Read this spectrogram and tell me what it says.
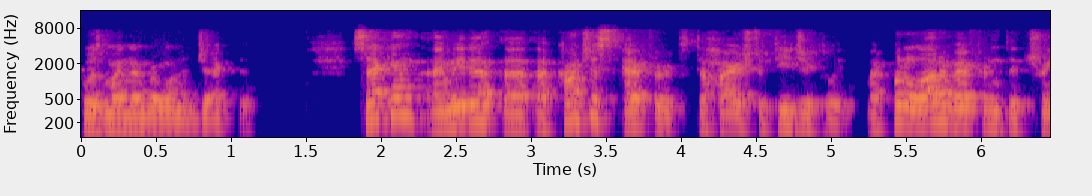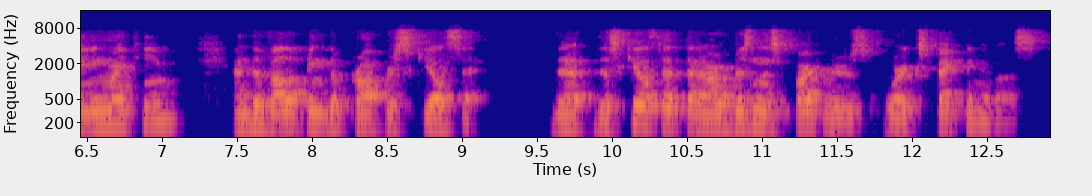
was my number one objective. Second, I made a, a, conscious effort to hire strategically. I put a lot of effort into training my team and developing the proper skill set, the, the skill set that our business partners were expecting of us.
